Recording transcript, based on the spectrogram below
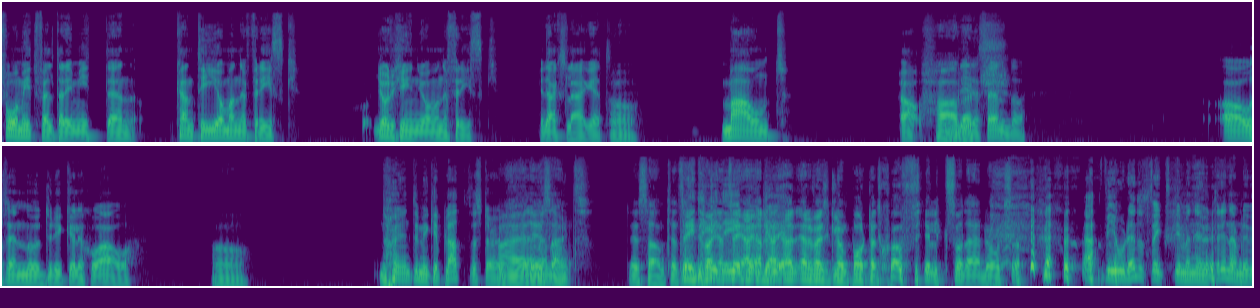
Två mittfältare i mitten, Kanté om han är frisk, Jorginho om han är frisk i dagsläget, Ja. Mount, ja, vad blir det sen då? Ja, och sen Mudryk eller Joao. ja. Då är det inte mycket plats för Sterling. Nej, det är menar. sant. Det är sant. Jag, Det- tänkte, det- jag, det- jag, jag, hade- jag- jag hade faktiskt glömt bort att Joao Felix var där då också. Vi gjorde ändå 60 minuter innan han blev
